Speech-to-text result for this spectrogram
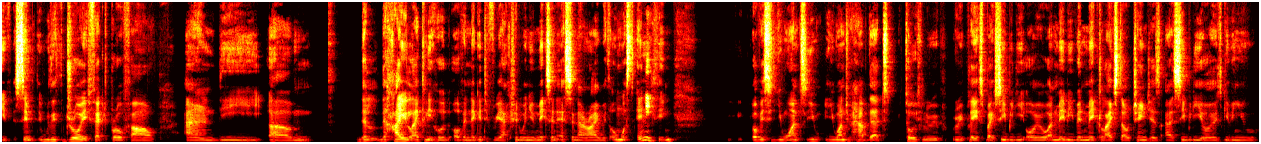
withdrawal effect profile, and the um, the the high likelihood of a negative reaction when you mix an SNRI with almost anything. Obviously, you want you you want to have that totally re- replaced by CBD oil, and maybe even make lifestyle changes as CBD oil is giving you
